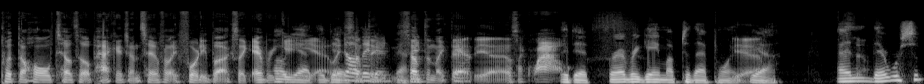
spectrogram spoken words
put the whole Telltale package on sale for like forty bucks, like every Oh, game. yeah, Yeah, they like did. Oh, they something, did. Yeah. something like that. Yeah. I was like, wow. They did for every game up to that point. Yeah. Yeah. And So. there were some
